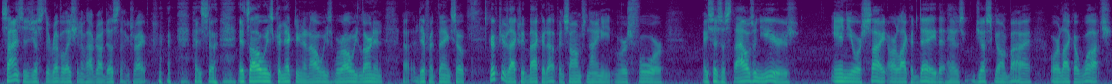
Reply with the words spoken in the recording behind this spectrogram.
science is just the revelation of how God does things, right? so it's always connecting and always we're always learning uh, different things. So scriptures actually back it up in Psalms 90, verse 4. It says, A thousand years in your sight are like a day that has just gone by, or like a watch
